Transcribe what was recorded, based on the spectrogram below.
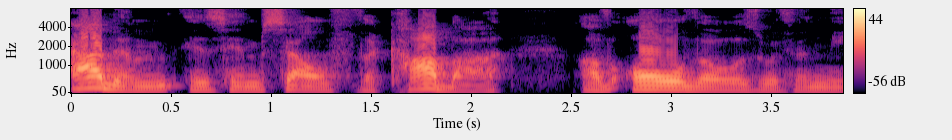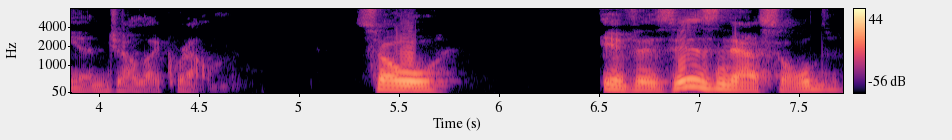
Adam is himself the Kaaba of all those within the angelic realm. So if this is nestled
